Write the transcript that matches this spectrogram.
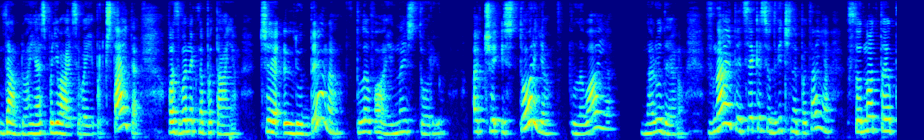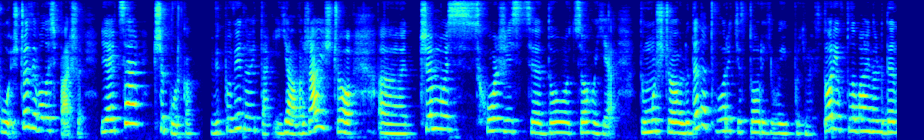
землю, а я сподіваюся, ви її прочитаєте, у вас виникне питання, чи людина впливає на історію, а чи історія впливає на людину. Знаєте, це якесь одвічне питання, все одно, типу, що з'явилось перше? Яйце чи курка? Відповідно, і так. Я вважаю, що е, чимось схожість до цього є. Тому що людина творить історію, і потім історія впливає на людину,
